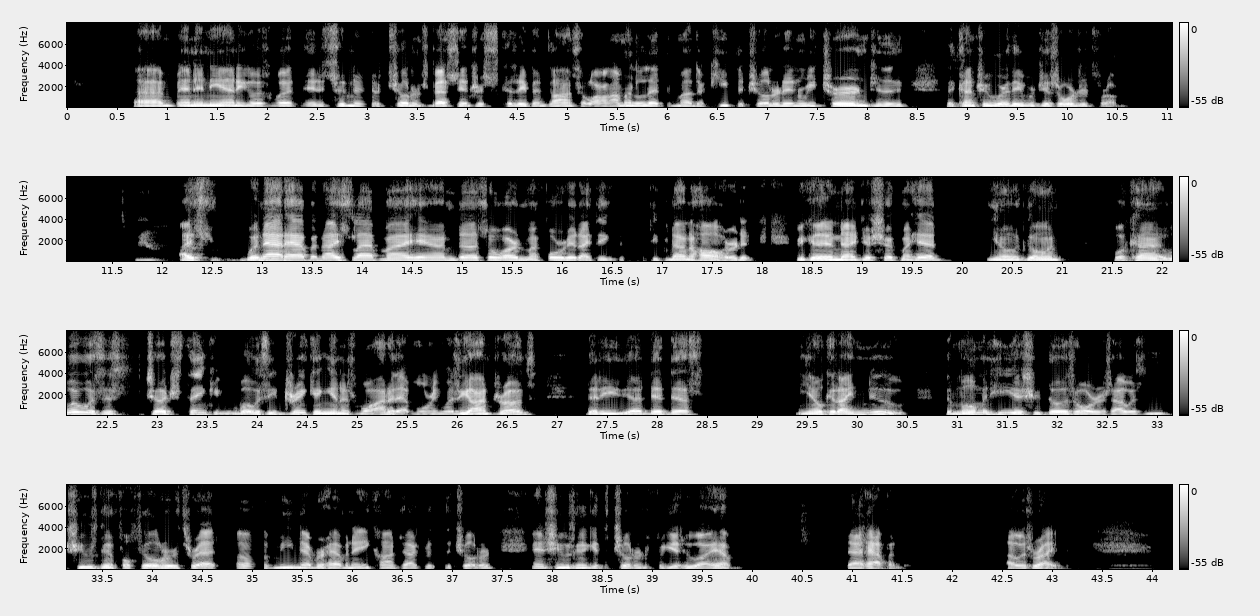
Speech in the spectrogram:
um, and in the end, he goes, "What? It's in the children's best interest because they've been gone so long. I'm going to let the mother keep the children and return to the, country where they were just ordered from." I when that happened, I slapped my hand uh, so hard in my forehead. I think the people down the hall heard it because, and I just shook my head, you know, going, "What kind? What was this judge thinking? What was he drinking in his water that morning? Was he on drugs that he uh, did this?" You know, because I knew the moment he issued those orders, I was she was going to fulfill her threat of, of me never having any contact with the children, and she was going to get the children to forget who I am. That happened. I was right.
